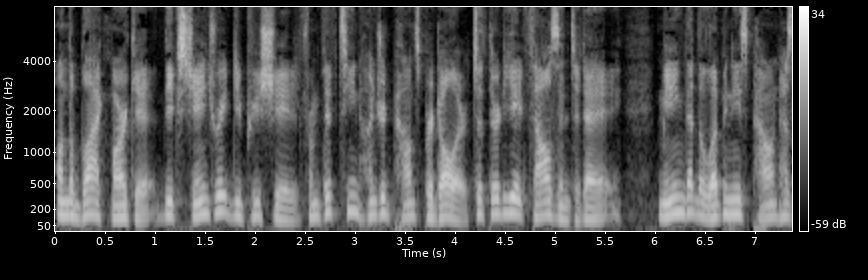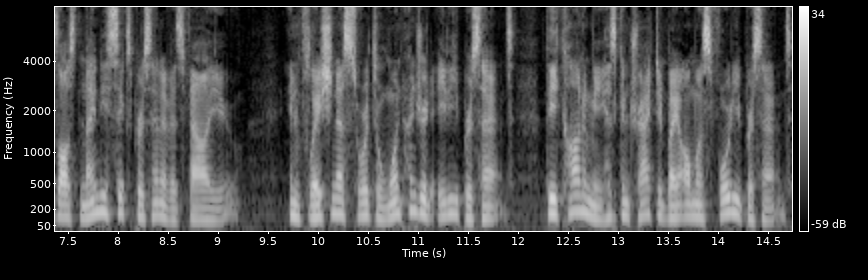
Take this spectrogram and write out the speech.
On the black market, the exchange rate depreciated from 1500 pounds per dollar to 38,000 today, meaning that the Lebanese pound has lost 96% of its value. Inflation has soared to 180%. The economy has contracted by almost 40%.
